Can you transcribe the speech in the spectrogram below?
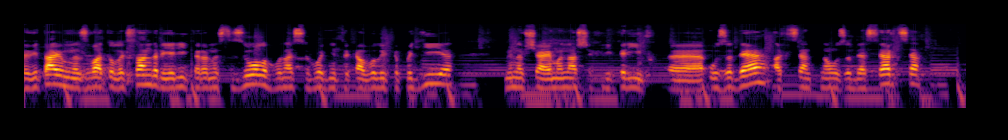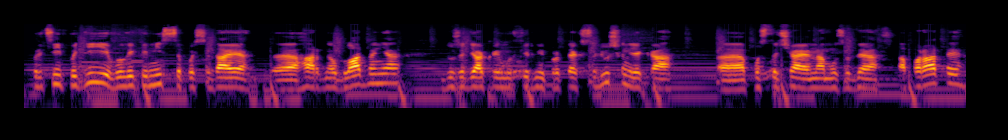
Вітаю, мене звати Олександр, я лікар-анестезіолог. У нас сьогодні така велика подія. Ми навчаємо наших лікарів е, УЗД, акцент на УЗД серця. При цій події велике місце посідає е, гарне обладнання. Дуже дякуємо фірмі Protect Solution, яка е, постачає нам УЗД апарати.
